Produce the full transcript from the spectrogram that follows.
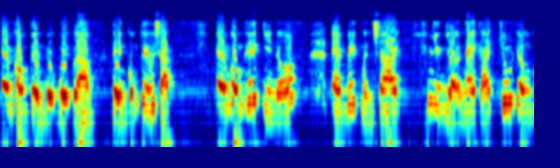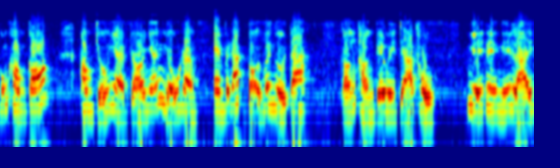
Em không tìm được việc làm, tiền cũng tiêu sạch. Em không thiết gì nữa. Em biết mình sai, nhưng giờ ngay cả chú trưng cũng không có. Ông chủ nhà trọ nhắn nhủ rằng em phải đắc tội với người ta. Cẩn thận kẻ bị trả thù. Nghĩ đi nghĩ lại,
